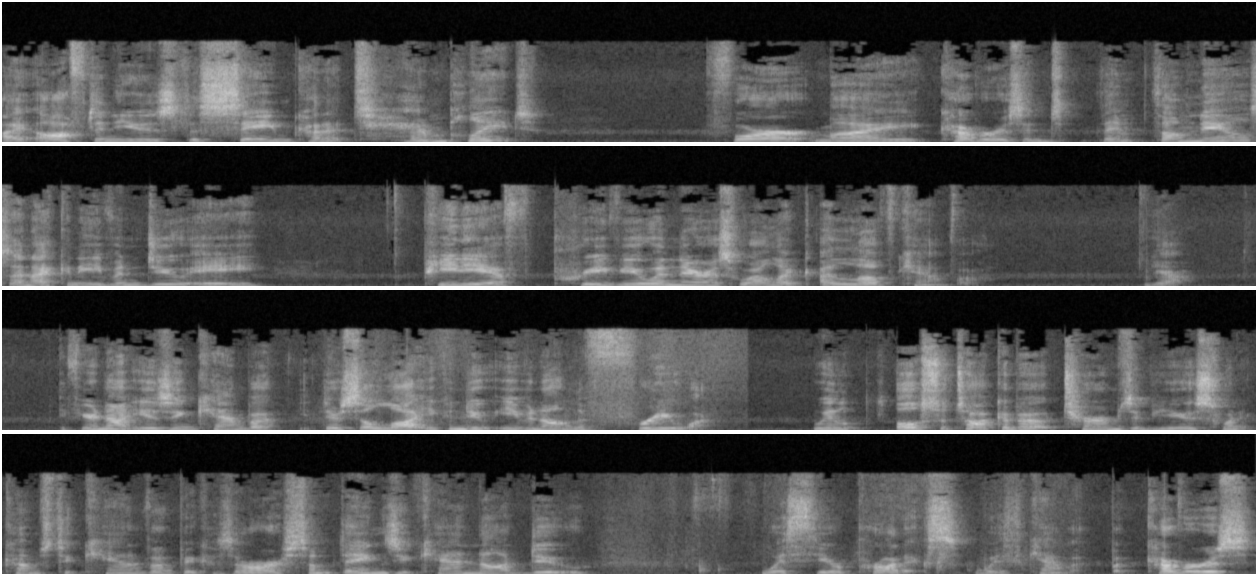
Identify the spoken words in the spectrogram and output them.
I often use the same kind of template for my covers and th thumbnails and I can even do a PDF preview in there as well. Like I love Canva. Yeah. If you're not using Canva, there's a lot you can do even on the free one. We'll also talk about terms of use when it comes to Canva because there are some things you cannot do with your products with Canva. But covers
